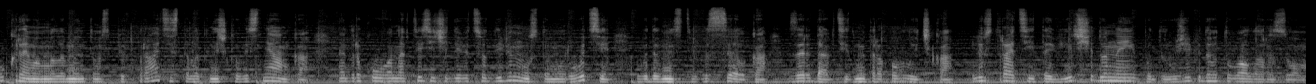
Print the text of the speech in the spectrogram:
Окремим елементом співпраці стала книжка Веснянка, надрукована в 1990 році у видавництві Веселка за редакцією Дмитра Павличка. Ілюстрації та вірші до неї подружжя підготувала разом.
